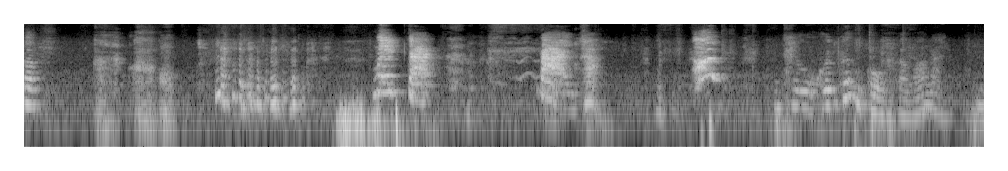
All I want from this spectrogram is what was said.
ก็ไม่ตัดตายค่ะอ๊ะถือคุณเพิ่งโกนกับว่าอะไรอื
